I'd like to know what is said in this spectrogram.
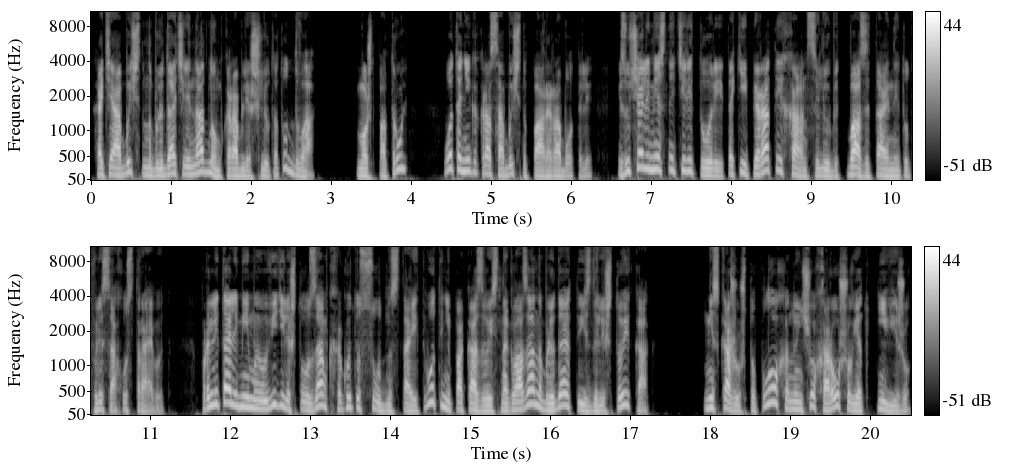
Хотя обычно наблюдатели на одном корабле шлют, а тут два. Может, патруль? Вот они как раз обычно пары работали. Изучали местные территории, такие пираты и ханцы любят, базы тайные тут в лесах устраивают. Пролетали мимо и увидели, что у замка какое-то судно стоит, вот и не показываясь на глаза, наблюдают издали, что и как. Не скажу, что плохо, но ничего хорошего я тут не вижу.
